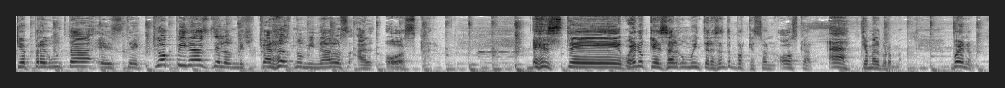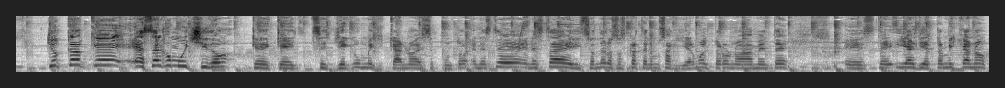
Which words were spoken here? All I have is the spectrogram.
que pregunta, este, ¿qué opinas de los mexicanos nominados al Oscar? Este, bueno, que es algo muy interesante porque son Oscar. Ah, qué mal broma. Bueno, yo creo que es algo muy chido que, se llegue un mexicano a ese punto. En, este, en esta edición de los Oscar tenemos a Guillermo del Toro nuevamente. Este, y al director mexicano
